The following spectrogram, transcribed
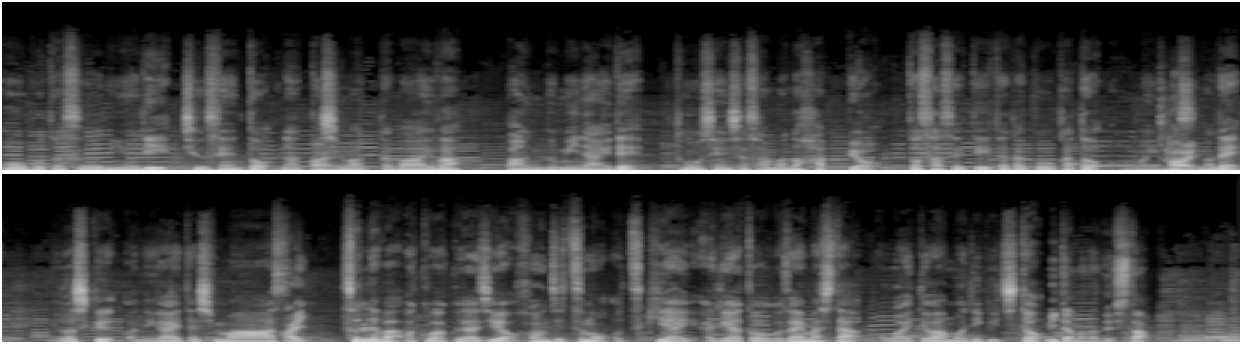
応募多数により抽選となってしまった場合は、番組内で当選者様の発表とさせていただこうかと思いますので、よろしくお願いいたします、はい。それではワクワクラジオ本日もお付き合いありがとうございましたお相手は森口と三田村でした。「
